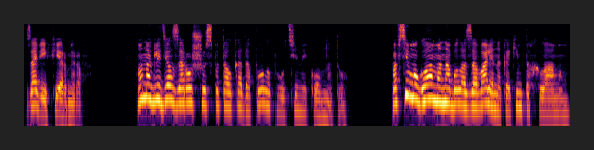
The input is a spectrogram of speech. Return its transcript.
Зови фермеров». Он оглядел заросшую с потолка до пола паутиной комнату. По всем углам она была завалена каким-то хламом.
